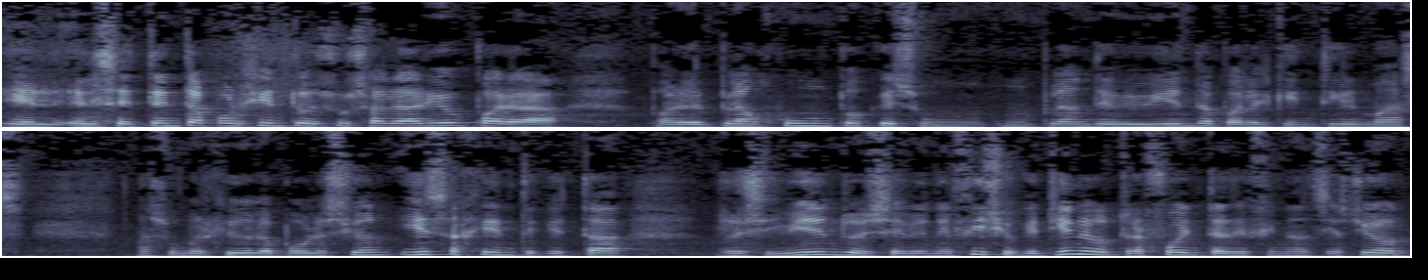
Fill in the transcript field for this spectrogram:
el, el 70% de su salario para, para el plan Juntos, que es un, un plan de vivienda para el quintil más, más sumergido de la población. Y esa gente que está recibiendo ese beneficio, que tiene otra fuente de financiación,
